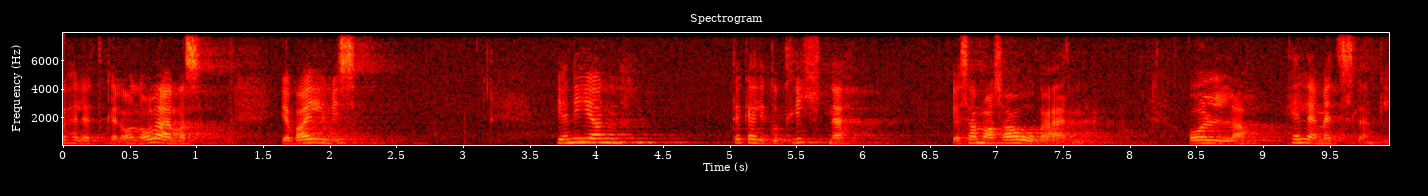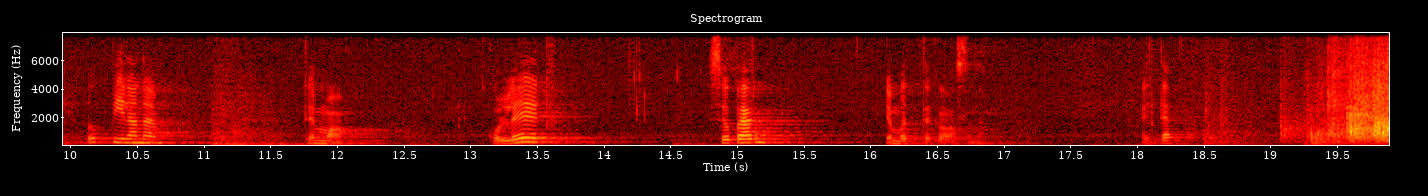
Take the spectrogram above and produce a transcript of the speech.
ühel hetkel on olemas ja valmis. ja nii on tegelikult lihtne ja samas auväärne olla Helle Metslangi õpilane, tema kolleeg, sõber ja mõttekaaslane. aitäh!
